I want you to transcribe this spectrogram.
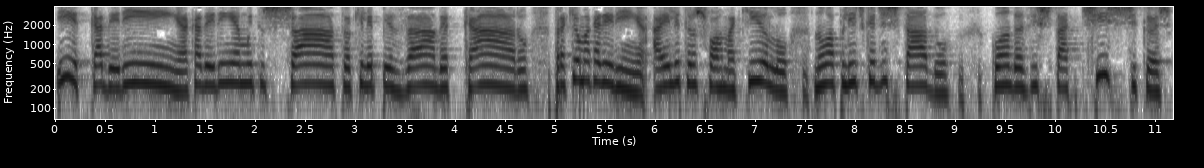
Ih, cadeirinha, cadeirinha é muito chato, aquilo é pesado, é caro. Para que uma cadeirinha? Aí ele transforma aquilo numa política de Estado, quando as estatísticas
